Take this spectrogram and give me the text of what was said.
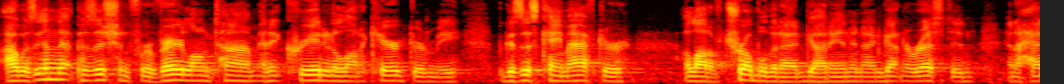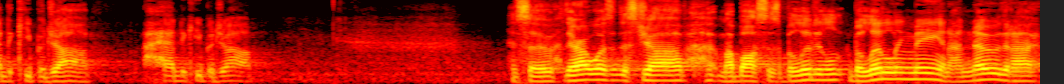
I was in that position for a very long time, and it created a lot of character in me because this came after a lot of trouble that I had got in, and I had gotten arrested, and I had to keep a job. I had to keep a job. And so there I was at this job. My boss is belittling me, and I know that I,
